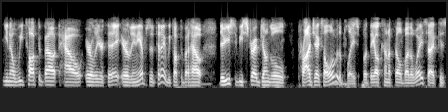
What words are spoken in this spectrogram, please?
you know we talked about how earlier today, early in the episode today, we talked about how there used to be striped jungle projects all over the place, but they all kind of fell by the wayside because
